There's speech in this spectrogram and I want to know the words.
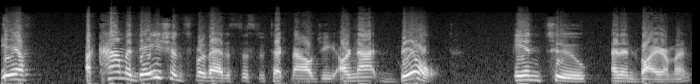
if accommodations for that assistive technology are not built into an environment,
